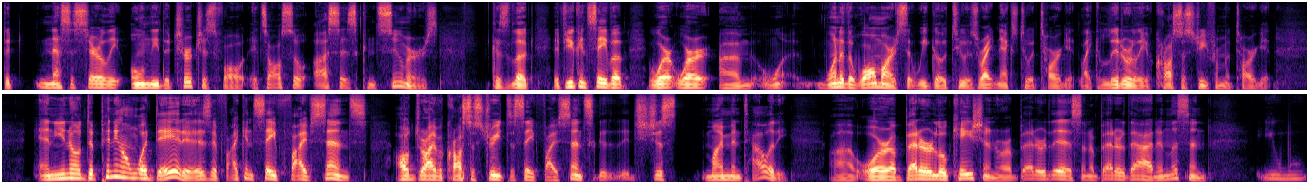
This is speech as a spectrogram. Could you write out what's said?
the necessarily only the church's fault. It's also us as consumers. Because look if you can save up where where um one one of the walmarts that we go to is right next to a target like literally across the street from a target. And you know, depending on what day it is, if I can save five cents, I'll drive across the street to save five cents. It's just my mentality, uh, or a better location, or a better this and a better that. And listen, you,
